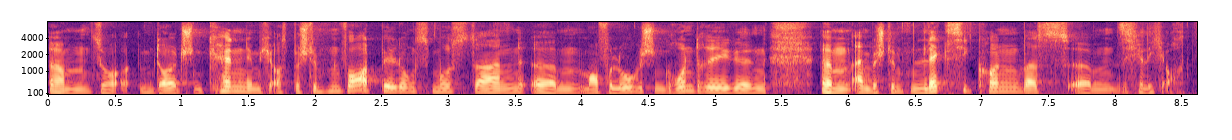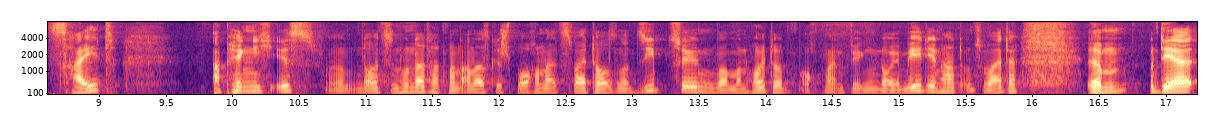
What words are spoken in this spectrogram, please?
ähm, so im Deutschen kennen, nämlich aus bestimmten Wortbildungsmustern, ähm, morphologischen Grundregeln, ähm, einem bestimmten Lexikon, was ähm, sicherlich auch Zeit abhängig ist. 1900 ähm, hat man anders gesprochen als 2017, weil man heute auch meinetwegen neue Medien hat und so weiter. Ähm, und der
